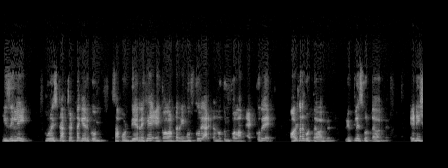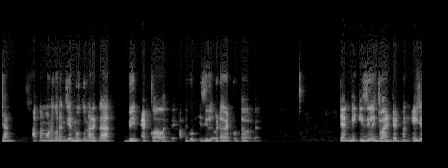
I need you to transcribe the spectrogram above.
ইজিলি পুরো স্ট্রাকচারটাকে এরকম সাপোর্ট দিয়ে রেখে এই কলামটা রিমুভ করে আরেকটা নতুন কলাম অ্যাড করে অল্টার করতে পারবেন রিপ্লেস করতে পারবেন। এডিশন আপনার মনে করেন যে নতুন আর একটা বিম অ্যাড করা লাগবে। আপনি খুব ইজিলি ওটাও অ্যাড করতে পারবেন। ক্যান বি ইজিলি জয়েন্টেড মানে এই যে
